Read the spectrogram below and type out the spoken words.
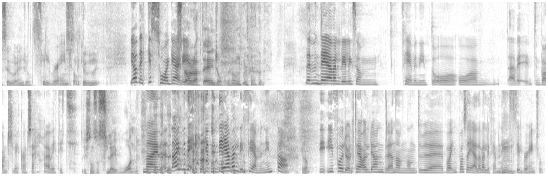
Silver Angel. Silver Angel. Kul. Ja, det er ikke så gærent. Star Up the Angel. Liksom. Det, men det er veldig liksom feminint og, og, og jeg vet, barnslig, kanskje. Jeg vet ikke. Ikke sånn som Slave One. Nei, nei men det er, ikke, det er veldig feminint, da. Ja. I, I forhold til alle de andre navnene du eh, var inne på, så er det veldig feminint. Mm. Silver Angel.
